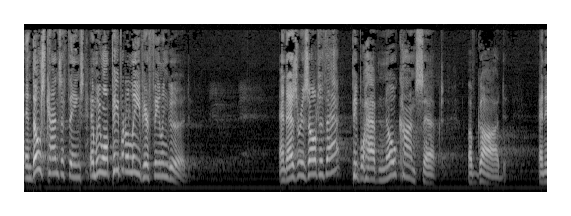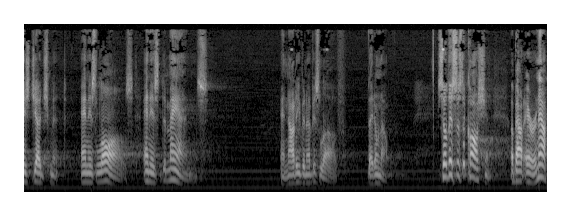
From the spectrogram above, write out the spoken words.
and those kinds of things. And we want people to leave here feeling good. And as a result of that, people have no concept of God and His judgment and his laws and his demands, and not even of his love. They don't know. So, this is the caution about error. Now,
